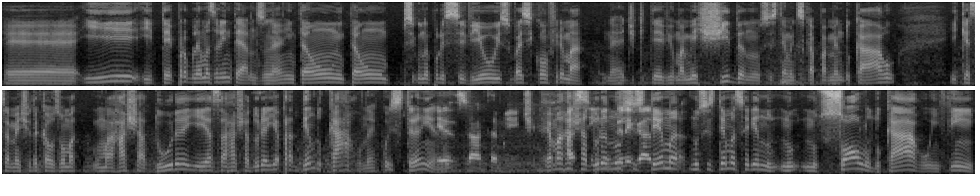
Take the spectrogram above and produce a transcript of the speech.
É, e, e, ter problemas internos, né? Então, então, segundo a Polícia Civil, isso vai se confirmar, né? De que teve uma mexida no sistema de escapamento do carro e que essa mexida causou uma, uma rachadura e essa rachadura ia para dentro do carro, né? Coisa estranha. Né? Exatamente. É uma rachadura assim, no delegado... sistema, no sistema seria no, no, no, solo do carro, enfim,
